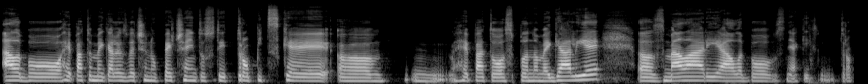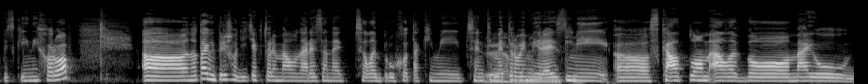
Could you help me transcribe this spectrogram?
alebo hepatomegáliu, zväčšenú pečeň, to sú tie tropické uh, hepatosplenomegálie uh, z malárie alebo z nejakých tropických iných chorób. Uh, no tak mi prišlo dieťa, ktoré malo narezané celé brucho takými centimetrovými yeah, rezmi, uh, skalplom, alebo majú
